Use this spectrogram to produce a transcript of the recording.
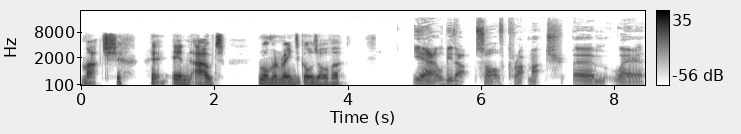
match, in out. Roman Reigns goes over. Yeah, it'll be that sort of crap match um, where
